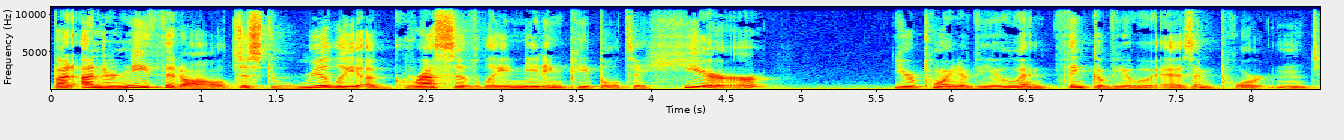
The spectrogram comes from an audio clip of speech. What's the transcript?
but underneath it all, just really aggressively needing people to hear your point of view and think of you as important,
